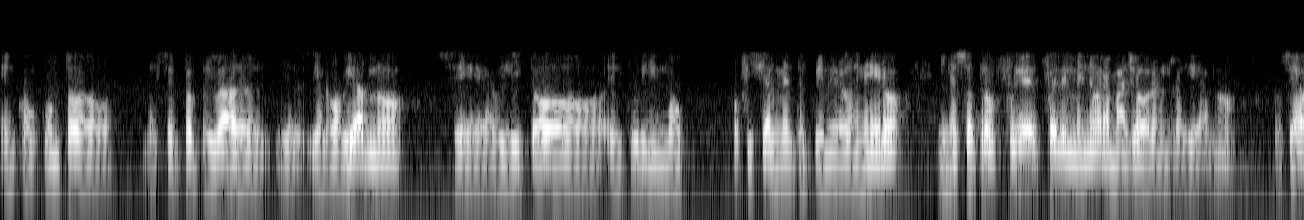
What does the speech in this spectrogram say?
en conjunto del sector privado y el gobierno, se habilitó el turismo oficialmente el primero de enero, y nosotros fue, fue de menor a mayor en realidad, ¿no? O sea,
